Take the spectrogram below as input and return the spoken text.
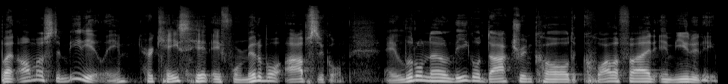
But almost immediately, her case hit a formidable obstacle a little known legal doctrine called qualified immunity.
